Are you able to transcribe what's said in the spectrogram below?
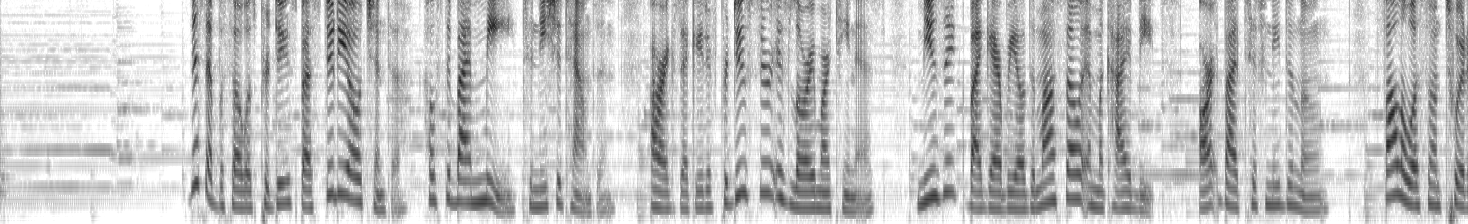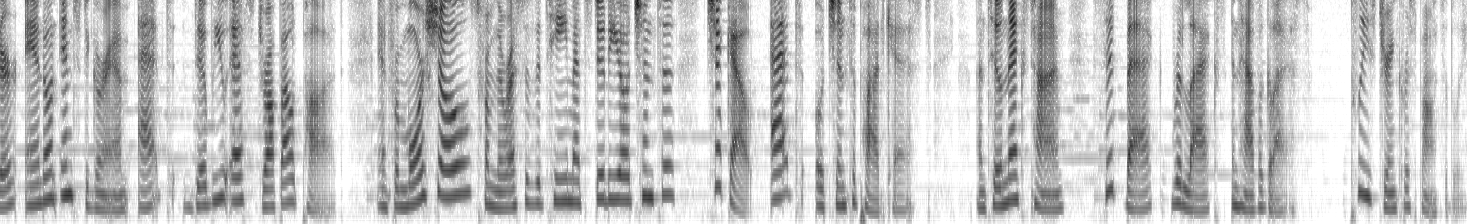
This episode was produced by Studio Ochenta, hosted by me, Tanisha Townsend. Our executive producer is Lori Martinez. Music by Gabrielle Damaso and Makai Beats. Art by Tiffany DeLune. Follow us on Twitter and on Instagram at WS Dropout Pod. And for more shows from the rest of the team at Studio Ochenta, check out at Ochenta Podcast. Until next time, sit back, relax, and have a glass. Please drink responsibly.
